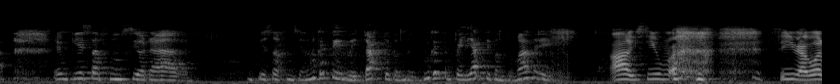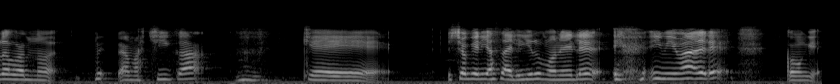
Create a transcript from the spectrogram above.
empieza a funcionar. Empieza a funcionar. ¿Nunca te irritaste, con nunca te peleaste con tu madre? Ay, sí, sí, me acuerdo cuando era más chica mm. que yo quería salir, monele, y mi madre, como que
